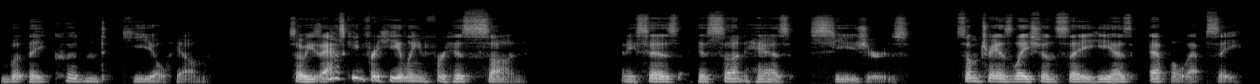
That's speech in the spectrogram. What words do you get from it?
but they couldn't heal him. So he's asking for healing for his son. And he says his son has seizures. Some translations say he has epilepsy.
